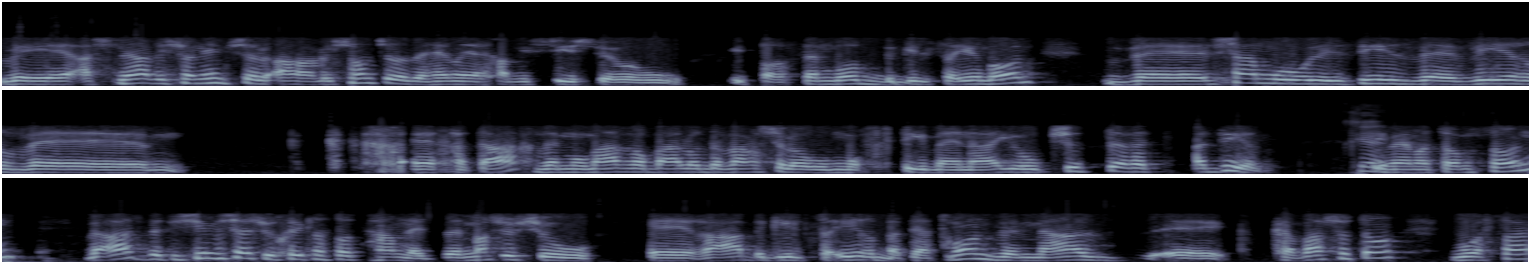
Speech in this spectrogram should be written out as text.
והשני הראשונים של, הראשון שלו זה הנרי החמישי שהוא התפרסם בו בגיל צעיר מאוד, ושם הוא הזיז והעביר חתך, ומומר רבה לא דבר שלו הוא מופתי בעיניי, הוא פשוט סרט אדיר. כן. עם אמה תומסון, ואז ב-96 הוא החליט לעשות המלט, זה משהו שהוא אה, ראה בגיל צעיר בתיאטרון, ומאז אה, כבש אותו, והוא עשה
